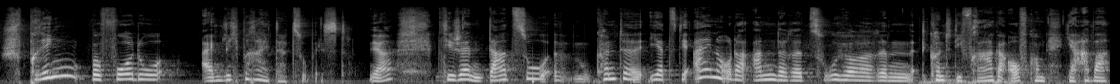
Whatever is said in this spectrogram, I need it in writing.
Spring, bevor du eigentlich bereit dazu bist. Ja, Tijen, dazu ähm, könnte jetzt die eine oder andere Zuhörerin, könnte die Frage aufkommen, ja, aber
